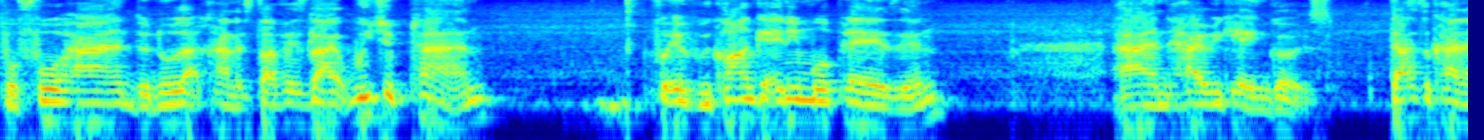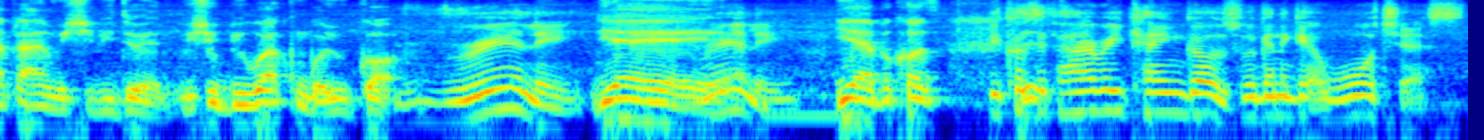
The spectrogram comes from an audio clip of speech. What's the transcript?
beforehand and all that kind of stuff. It's like we should plan for if we can't get any more players in and Harry Kane goes. That's the kind of plan we should be doing. We should be working what we've got. Really? Yeah, yeah, yeah. Really? Yeah, because Because if Harry Kane goes, we're going to get a war chest.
